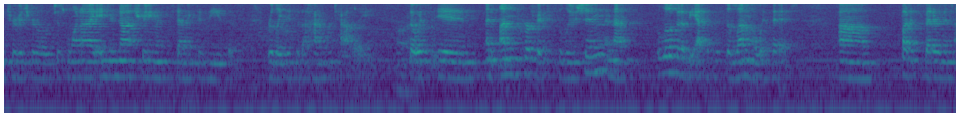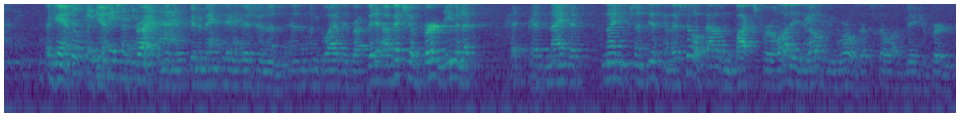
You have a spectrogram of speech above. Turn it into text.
intravitreal with just one eye, and you're not treating the systemic disease that's related to the high mortality. So it's in an unperfect solution, and that's a little bit of the ethical dilemma with it. Um, but it's better than nothing. So you're Again, still saving again, vision that's right. I mean, you're going to maintain vision, and, and I'm glad they brought, but I bet you a burden, even at, at, at ninety percent discount, that's still a thousand bucks for a lot of these developing worlds, that's still a major burden.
